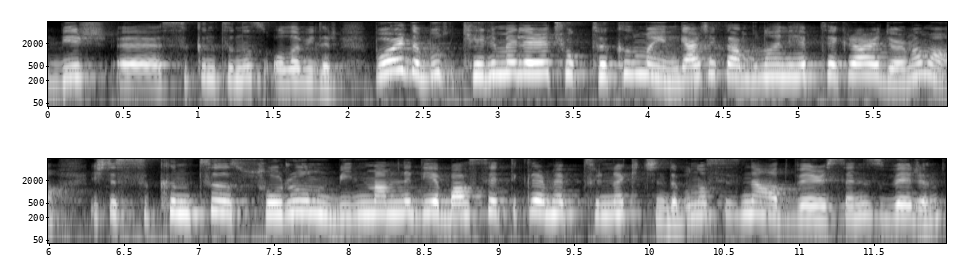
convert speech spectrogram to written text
bir e, sıkıntınız olabilir. Bu arada bu kelimelere çok takılmayın. Gerçekten bunu hani hep tekrar ediyorum ama işte sıkıntı, sorun, bilmem ne diye bahsettiklerim hep tırnak içinde. Buna siz ne ad verirseniz verin.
